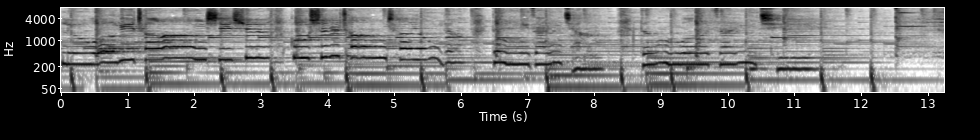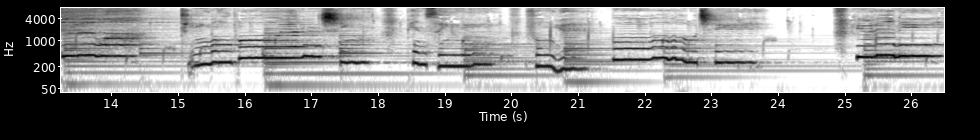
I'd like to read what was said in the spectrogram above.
留我一场唏嘘。故事长茶又凉，等你再讲，等随你风月无期。与你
